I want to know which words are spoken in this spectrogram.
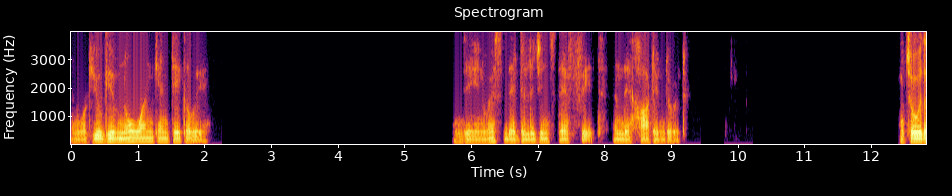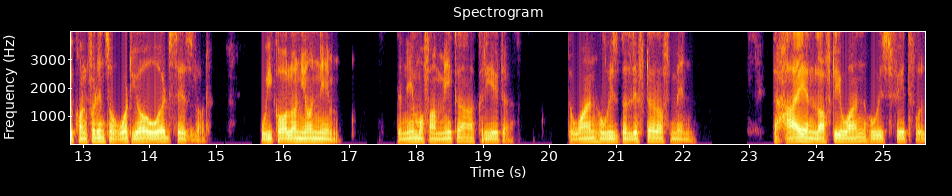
and what you give, no one can take away. And they invest their diligence, their faith, and their heart into it. So, with the confidence of what your word says, Lord, we call on your name, the name of our Maker, our Creator, the one who is the lifter of men, the high and lofty one who is faithful,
